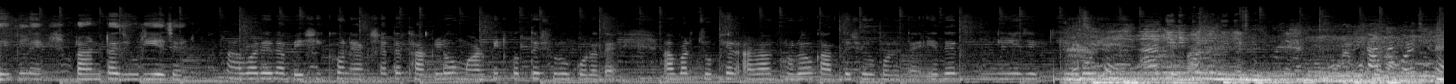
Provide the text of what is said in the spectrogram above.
দেখলে প্রাণটা জুড়িয়ে যায়। আবার এরা বেশিক্ষণ একসাথে থাকলেও মারপিট করতে শুরু করে দেয়। আবার চোখের আড়াল হলেও কাঁদতে শুরু করে দেয়। এদের নিয়ে যে কি করি? করেছিলে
